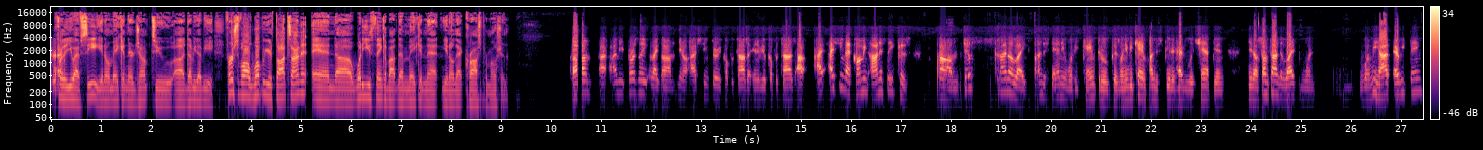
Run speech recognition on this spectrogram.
for the UFC. You know, making their jump to uh, WWE. First of all, what were your thoughts on it, and uh, what do you think about them making that you know that cross promotion? Um, I, I mean, personally, like, um, you know, I've seen Fury a couple of times. I interviewed a couple of times. I, I, I seen that coming, honestly, because, um, just kind of like understanding what he came through. Because when he became undisputed heavyweight champion, you know, sometimes in life when, when we have everything,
